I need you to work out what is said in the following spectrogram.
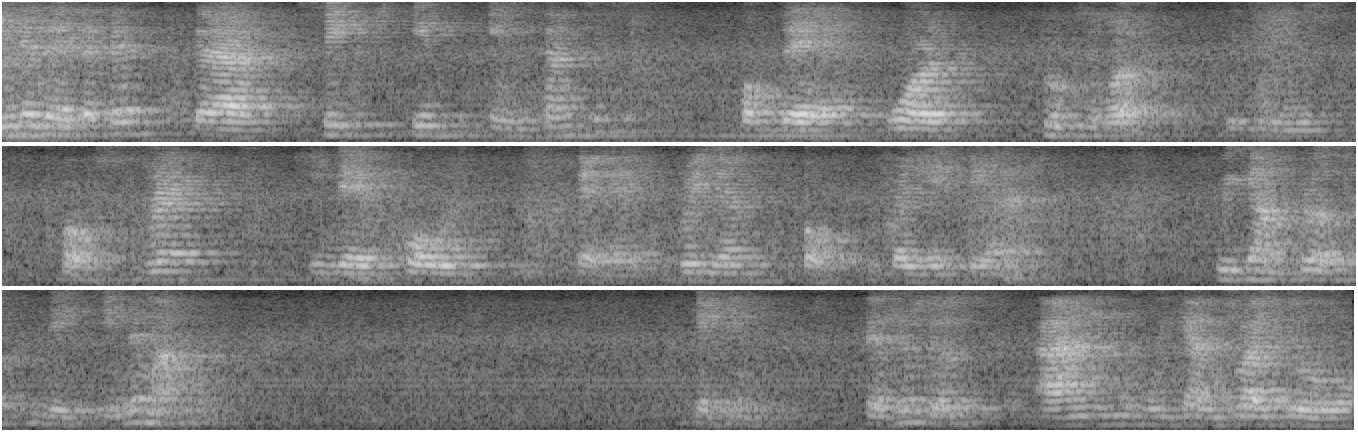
in the dataset there are six instances of the word Fuchsrot, which means fox red, in the whole uh, region of Valle. We can plot this in the map, getting test results and we can try to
